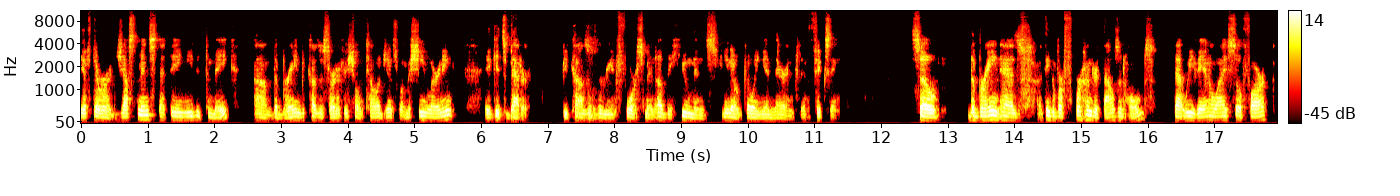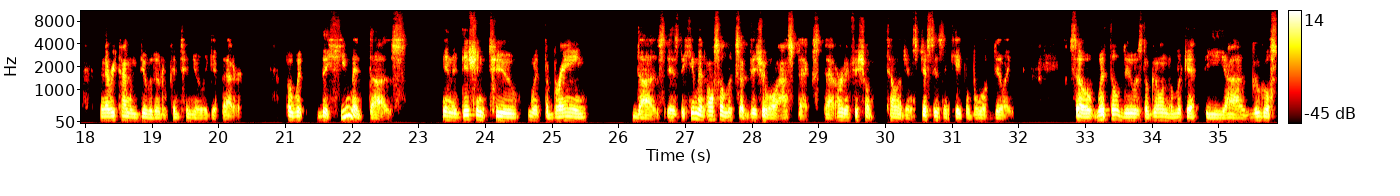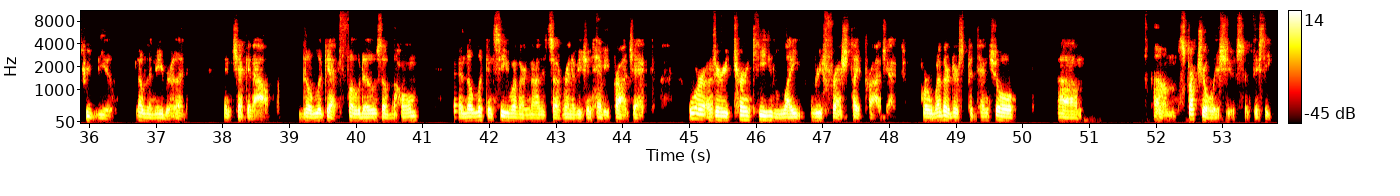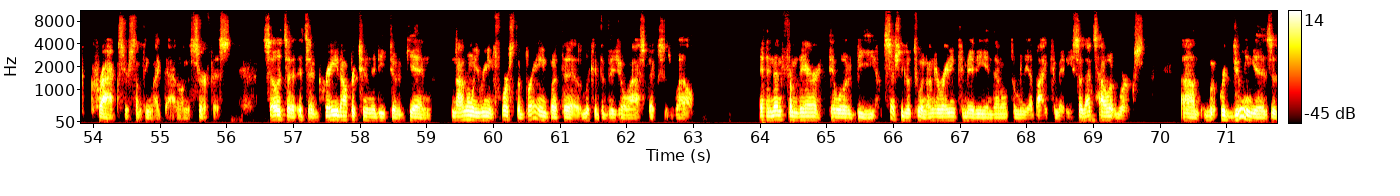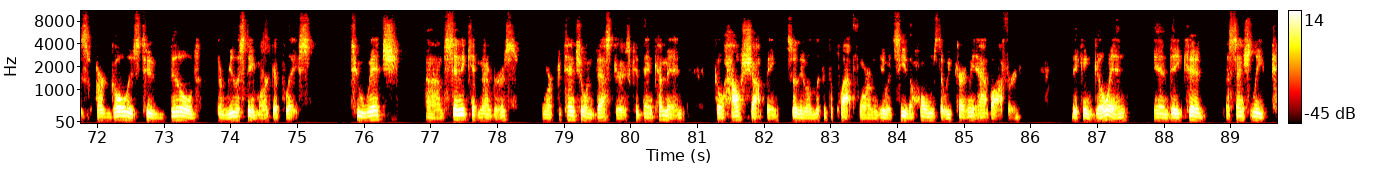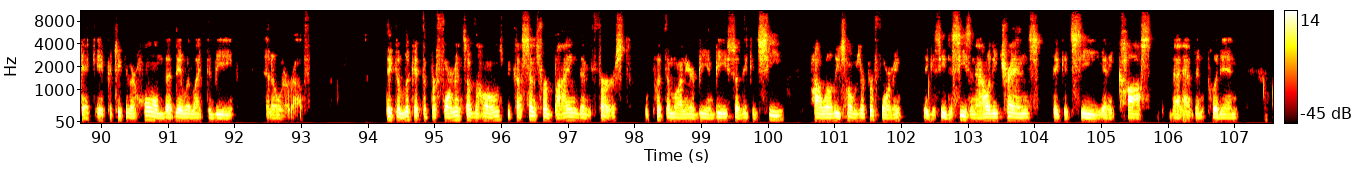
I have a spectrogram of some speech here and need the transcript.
if there were adjustments that they needed to make, um, the brain, because of artificial intelligence with machine learning, it gets better because of the reinforcement of the humans, you know, going in there and, and fixing. So the brain has, I think, over 400,000 homes that we've analyzed so far. And every time we do it, it'll continually get better. But what the human does, in addition to what the brain does is the human also looks at visual aspects that artificial intelligence just isn't capable of doing. So what they'll do is they'll go and they'll look at the uh, Google Street View of the neighborhood and check it out. They'll look at photos of the home and they'll look and see whether or not it's a renovation heavy project or a very turnkey light refresh type project or whether there's potential um, um, structural issues if they see cracks or something like that on the surface. So it's a it's a great opportunity to again not only reinforce the brain but to look at the visual aspects as well. And then from there, it would be essentially go to an underwriting committee and then ultimately a buy committee. So that's how it works. Um, what we're doing is is our goal is to build a real estate marketplace to which um, syndicate members or potential investors could then come in go house shopping. So they would look at the platform, they would see the homes that we currently have offered. They can go in and they could essentially pick a particular home that they would like to be an owner of. They could look at the performance of the homes because since we're buying them first, we'll put them on Airbnb so they could see how well these homes are performing. They could see the seasonality trends. They could see any costs that have been put in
